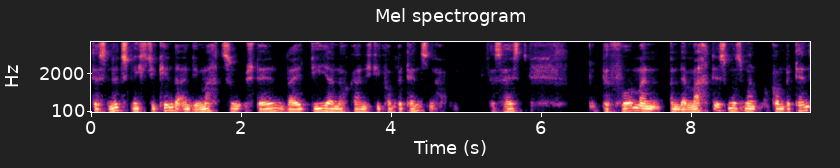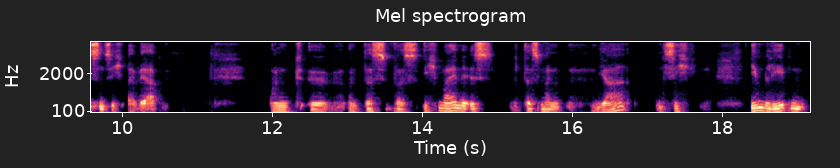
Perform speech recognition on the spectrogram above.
das nützt nichts, die Kinder an die Macht zu stellen, weil die ja noch gar nicht die Kompetenzen haben. Das heißt, bevor man an der Macht ist, muss man Kompetenzen sich erwerben. Und, äh, und das, was ich meine, ist, dass man ja sich im Leben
